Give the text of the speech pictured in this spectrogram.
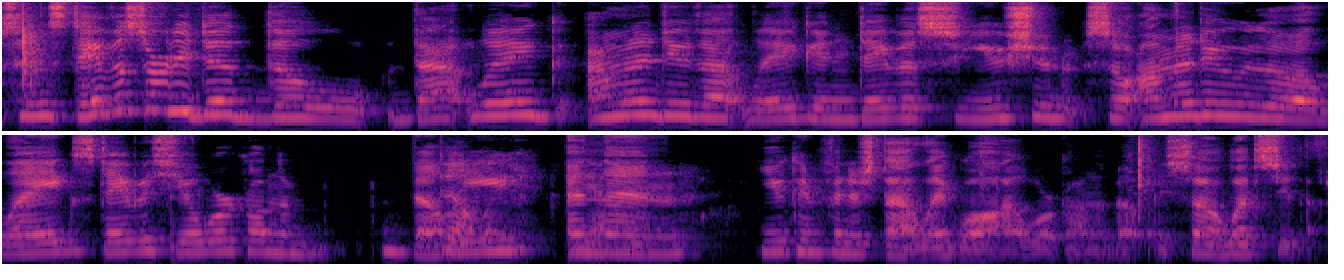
Since Davis already did the that leg, I'm gonna do that leg, and Davis, you should. So I'm gonna do the legs. Davis, you'll work on the belly, Belly, and yeah. then you can finish that leg while I work on the belly. So let's do that.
